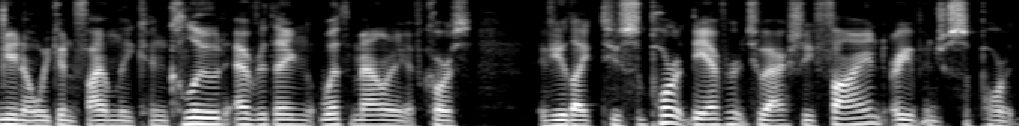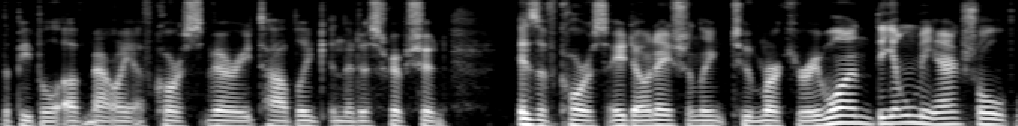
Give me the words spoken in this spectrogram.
you know we can finally conclude everything with Maui. Of course, if you'd like to support the effort to actually find, or even just support the people of Maui, of course, very top link in the description is of course a donation link to Mercury One, the only actual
